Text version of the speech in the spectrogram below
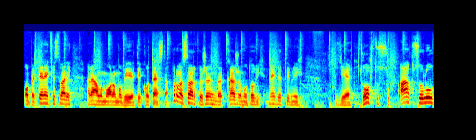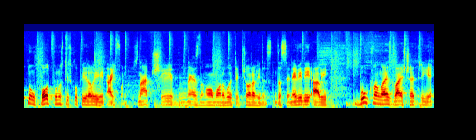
opet te neke stvari realno moramo vidjeti kod testa. Prva stvar koju želim da kažem od ovih negativnih je to što su apsolutno u potpunosti skopirali iPhone. Znači, ne znam, ovo mora budete čoravi da, da se ne vidi, ali bukvalno S24 je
